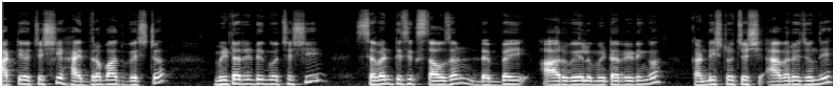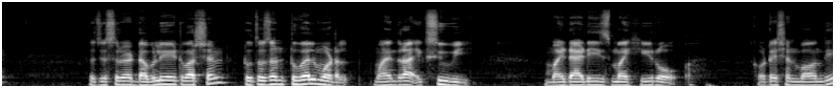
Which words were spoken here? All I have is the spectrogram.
ఆర్టీ వచ్చేసి హైదరాబాద్ వెస్ట్. మీటర్ రీడింగ్ వచ్చేసి సెవెంటీ సిక్స్ థౌజండ్ డెబ్బై ఆరు వేలు మీటర్ రీడింగ్. కండిషన్ వచ్చేసి యావరేజ్ ఉంది. సో చూస్తున్నారు W eight version two thousand twelve model Mahindra XUV my daddy is my hero. Quotation బాగుంది.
